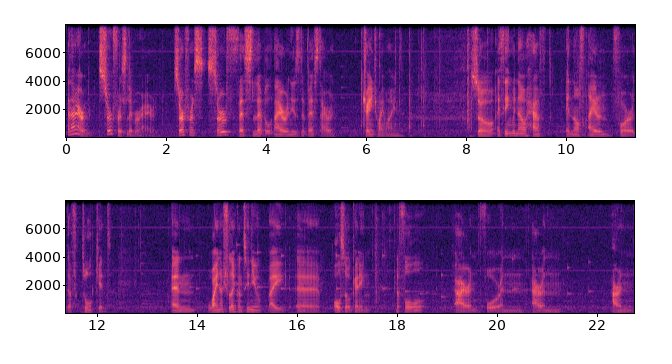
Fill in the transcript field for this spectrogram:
An iron. Surface level iron. Surface surface level iron is the best iron. Change my mind. So I think we now have enough iron for the toolkit. And why not should I continue by uh, also getting the full iron for an iron iron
